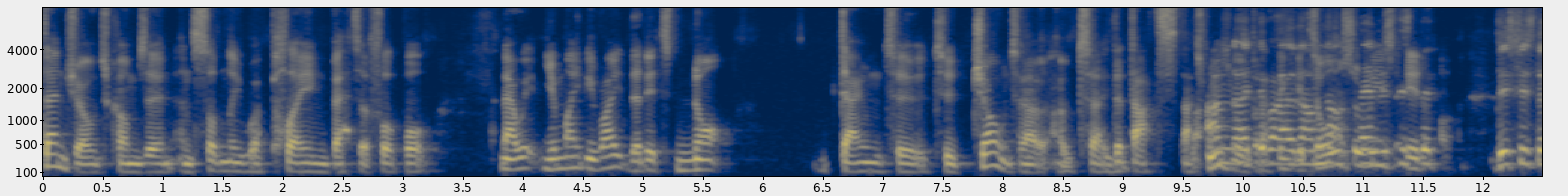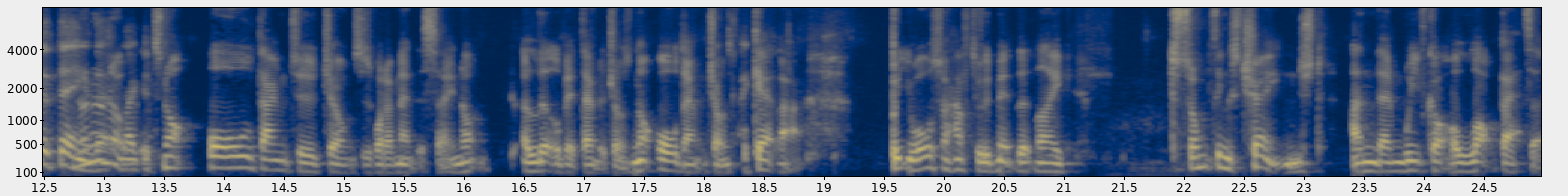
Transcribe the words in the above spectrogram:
Then Jones comes in, and suddenly we're playing better football. Now it, you might be right that it's not down to to Jones. I, I would say that that's that's reasonable, not- but I think it's I'm also saying this is It, the- this is the thing. no, no, that, no. Like, it's not all down to Jones, is what I meant to say. Not a little bit down to Jones. Not all down to Jones. I get that, but you also have to admit that like something's changed, and then we've got a lot better,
